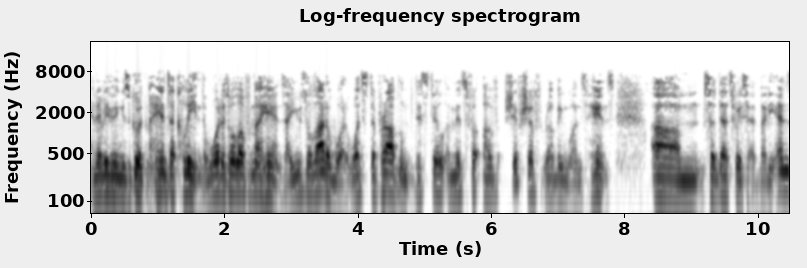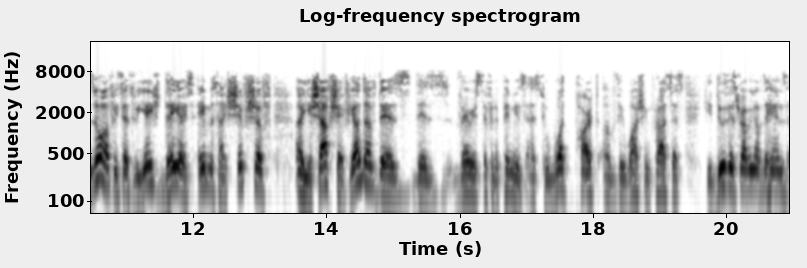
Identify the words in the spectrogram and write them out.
and everything is good. My hands are clean. The water's all over my hands. I use a lot of water. What's the problem? There's still a mitzvah of shif rubbing one's hands. Um, so that's what he said. But he ends off, he says, V'yesh deyos emes shifshaf uh, yeshav shef yadav. There's, there's various different opinions as to what part of the washing process you do this rubbing of the hands.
